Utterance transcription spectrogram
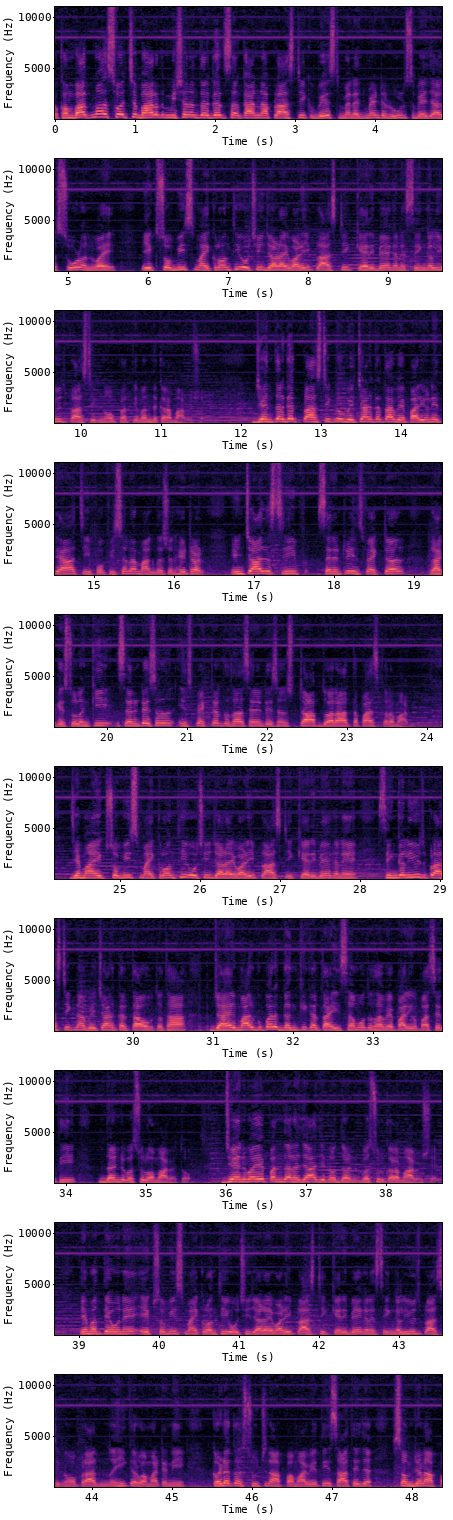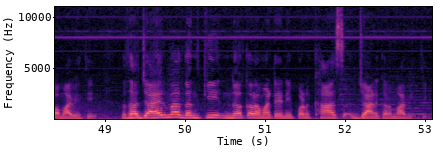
તો ખંભાતમાં સ્વચ્છ ભારત મિશન અંતર્ગત સરકારના પ્લાસ્ટિક વેસ્ટ મેનેજમેન્ટ રૂલ્સ બે હજાર સોળ અન્વયે એકસો વીસ માઇક્રોનથી ઓછી જાડાઈવાળી પ્લાસ્ટિક કેરીબેગ અને સિંગલ યુઝ પ્લાસ્ટિકનો પ્રતિબંધ કરવામાં આવ્યો છે. જે અંતર્ગત પ્લાસ્ટિકનું વેચાણ કરતા વેપારીઓને ત્યાં ચીફ ઓફિસરના માર્ગદર્શન હેઠળ incharge chief sanitary inspector Rakesh Solanki, sanitation inspector તથા સેનિટેશન સ્ટાફ દ્વારા તપાસ કરવામાં આવી. જેમાં એકસો વીસ માઇક્રોનથી ઓછી જાડાઈવાળી પ્લાસ્ટિક કેરીબેગ અને સિંગલ યુઝ પ્લાસ્ટિકના વેચાણકર્તાઓ તથા જાહેર માર્ગ ઉપર ગંદકી કરતા ઈસમો તથા વેપારીઓ પાસેથી દંડ વસૂલવામાં આવ્યો હતો. જે અન્વયે પંદર હજાર જેટલો દંડ વસૂલ કરવામાં આવ્યો છે. તેમજ તેઓને એકસો વીસ માઇક્રોનથી ઓછી જાડાઈવાળી પ્લાસ્ટિક કેરીબેગ અને સિંગલ યુઝ પ્લાસ્ટિકનો અપરાધ નહીં કરવા માટેની કડક સૂચના આપવામાં આવી હતી, સાથે જ સમજણ આપવામાં આવી હતી તથા જાહેરમાં ગંદકી ન કરવા માટેની પણ ખાસ જાણ કરવામાં આવી હતી.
